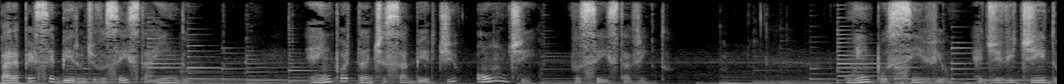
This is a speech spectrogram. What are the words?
Para perceber onde você está indo, é importante saber de onde você está vindo. O impossível é dividido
